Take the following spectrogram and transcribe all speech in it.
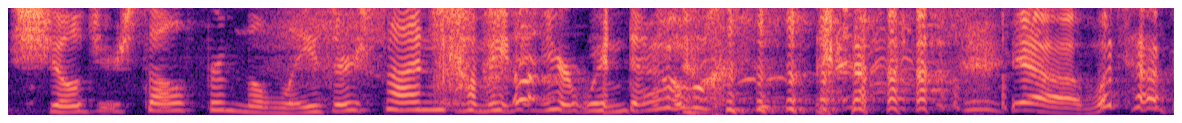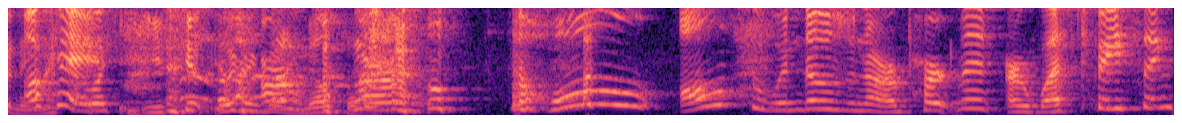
shield yourself from the laser sun coming in your window. yeah what's happening? You, Okay. like, you like you're Our- melting our- the whole all of the windows in our apartment are west facing.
